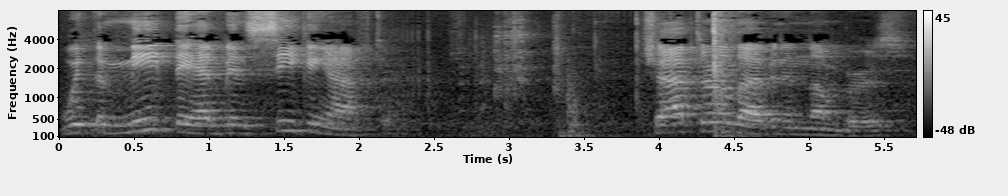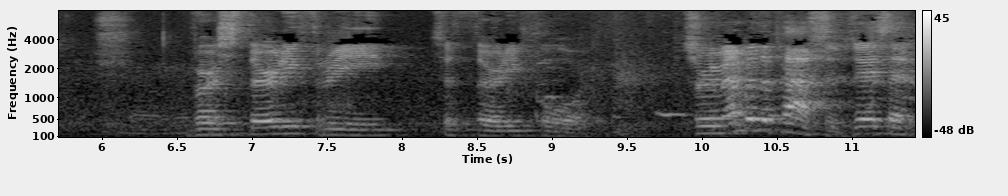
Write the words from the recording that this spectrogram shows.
with the meat they had been seeking after? Chapter 11 in Numbers, verse 33 to 34. So remember the passage. They said,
